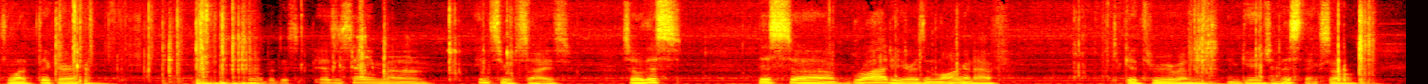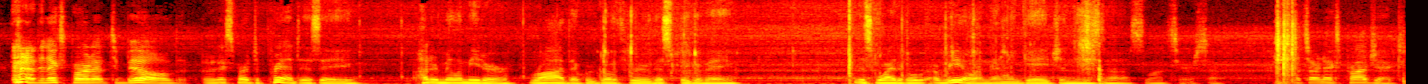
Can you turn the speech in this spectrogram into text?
it's a lot thicker. So, but this has the same uh, insert size. So this this uh, rod here isn't long enough get through and engage in this thing. So the next part to build, the next part to print is a 100 millimeter rod that would go through this big of a, this wide of a, a reel and then engage in these uh, slots here. So that's our next project.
